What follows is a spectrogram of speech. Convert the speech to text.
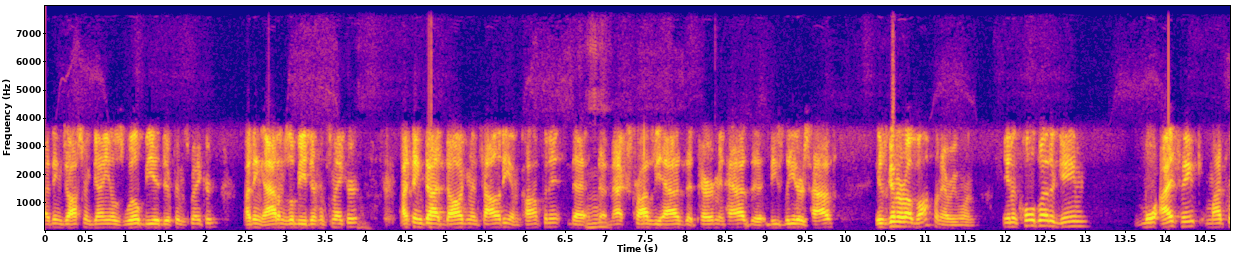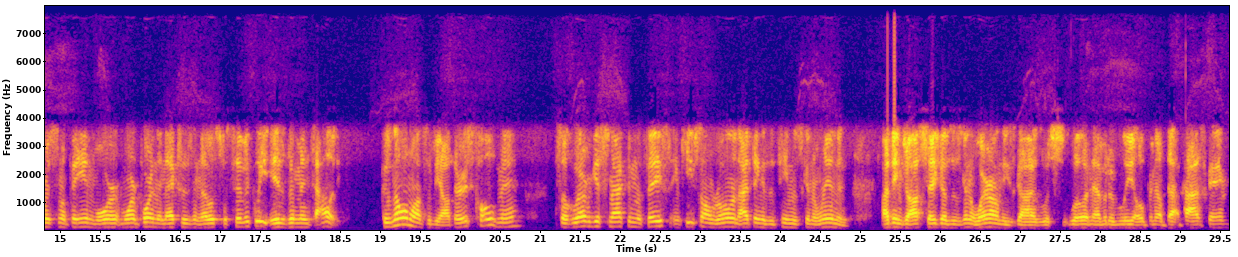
I think Josh McDaniels will be a difference maker. I think Adams will be a difference maker. I think that dog mentality, I'm confident that mm-hmm. that Maxx Crosby has, that Perryman has, that these leaders have, is going to rub off on everyone. In a cold weather game, more I think, my personal opinion, more more important than X's and O's specifically is the mentality. Because no one wants to be out there. It's cold, man. So whoever gets smacked in the face and keeps on rolling, I think is the team that's going to win. And I think Josh Jacobs is going to wear on these guys, which will inevitably open up that pass game.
